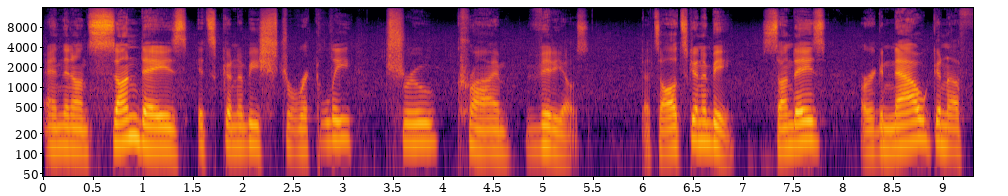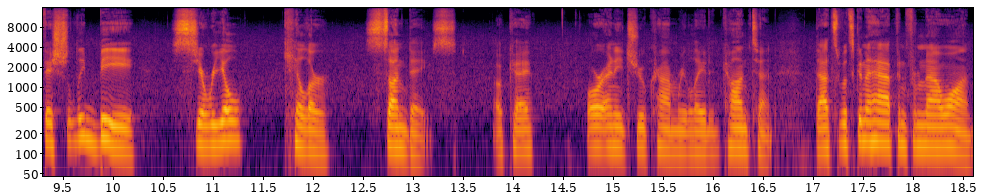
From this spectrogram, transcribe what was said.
And then on Sundays, it's going to be strictly true crime videos. That's all it's going to be. Sundays are now going to officially be serial killer Sundays, okay? Or any true crime related content. That's what's going to happen from now on.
